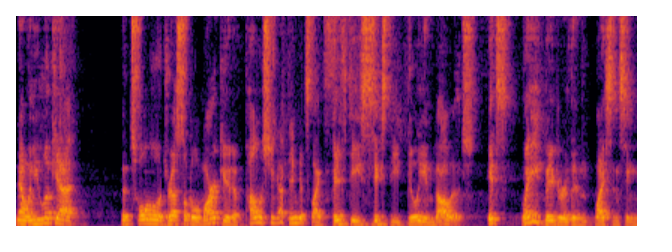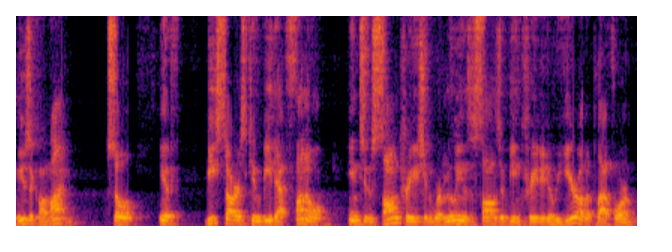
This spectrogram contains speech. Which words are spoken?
Now when you look at the total addressable market of publishing i think it's like 50 60 billion dollars. It's way bigger than licensing music online. So if BeatStars can be that funnel into song creation where millions of songs are being created every year on the platform,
